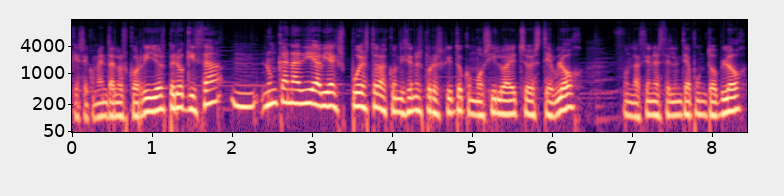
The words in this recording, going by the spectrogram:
que se comenta en los corrillos, pero quizá mm, nunca nadie había expuesto las condiciones por escrito como sí lo ha hecho este blog, fundacionexcelentia.blog,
